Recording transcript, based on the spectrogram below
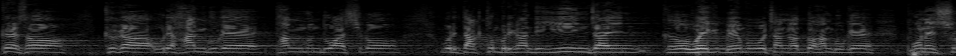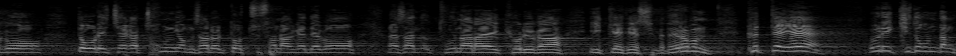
그래서 그가 우리 한국에 방문도 하시고, 우리 닥터 무리간디 이인자인 그 외무부 장관도 한국에 보내시고, 또 우리 제가 총영사를 또 추선하게 되고, 그래서 두 나라의 교류가 있게 됐습니다. 여러분, 그때에 우리 기도 운동,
